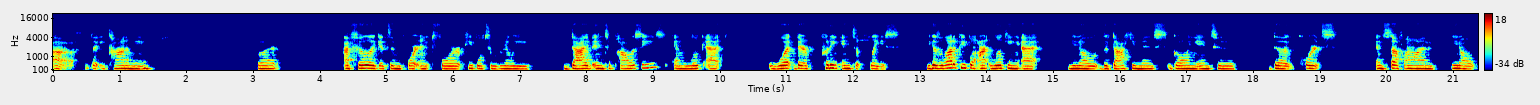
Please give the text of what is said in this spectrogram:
uh, the economy. But I feel like it's important for people to really dive into policies and look at what they're putting into place because a lot of people aren't looking at you know the documents going into the courts and stuff on you know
